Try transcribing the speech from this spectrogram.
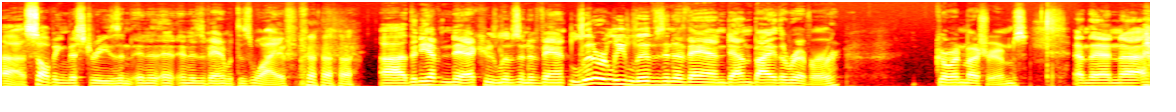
uh, solving mysteries in, in, in his van with his wife. uh, then you have Nick, who lives in a van, literally lives in a van down by the river growing mushrooms, and then uh,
